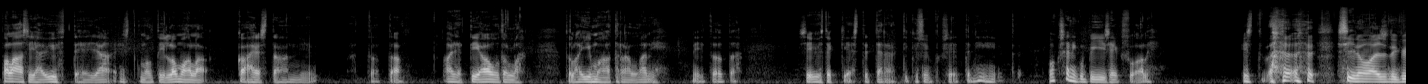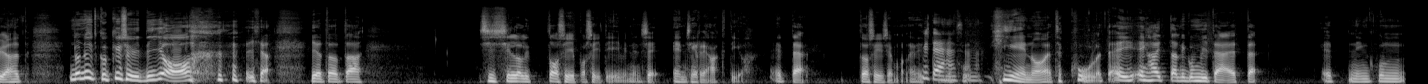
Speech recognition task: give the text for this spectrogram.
palasia yhteen ja sitten kun me oltiin lomalla kahdestaan, niin tota, ajettiin autolla tuolla Imatralla, niin, niin tota, se yhtäkkiä sitten täräytti kysymyksiä, että niin, onko se niin kuin biseksuaali? Ja sitten siinä vaiheessa niin ihan, että no nyt kun kysyit, niin joo. ja, ja tota, siis sillä oli tosi positiivinen se ensireaktio, että tosi semmoinen. Mitä hän niin? Hienoa, että kuulet, että ei, ei haittaa niin kuin mitään, että, että niin kuin,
